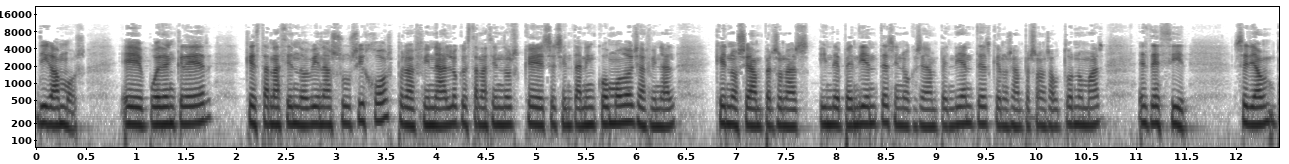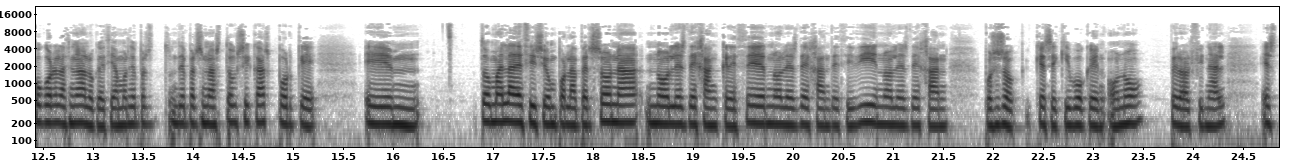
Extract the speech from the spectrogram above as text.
digamos, eh, pueden creer que están haciendo bien a sus hijos, pero al final lo que están haciendo es que se sientan incómodos y al final que no sean personas independientes, sino que sean pendientes, que no sean personas autónomas. Es decir, sería un poco relacionado a lo que decíamos de, pers- de personas tóxicas porque em, toman la decisión por la persona, no les dejan crecer, no les dejan decidir, no les dejan, pues eso, que se equivoquen o no, pero al final es,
